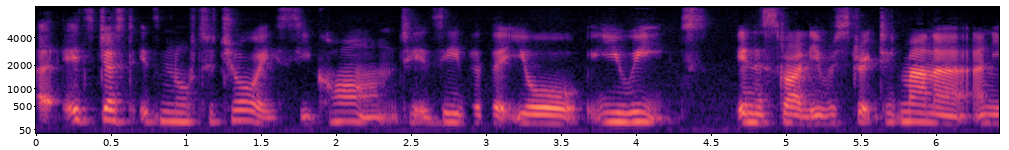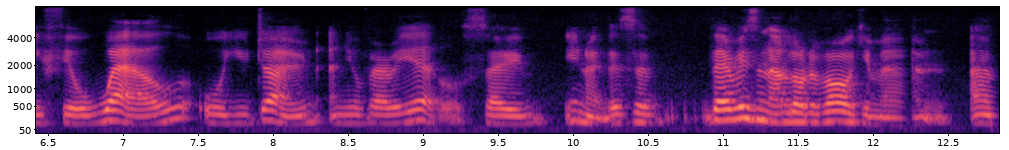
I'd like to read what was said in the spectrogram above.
uh, it's just it's not a choice. You can't. It's either that you're you eat in a slightly restricted manner and you feel well or you don't and you're very ill. So you know there's a there isn't a lot of argument. Um,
